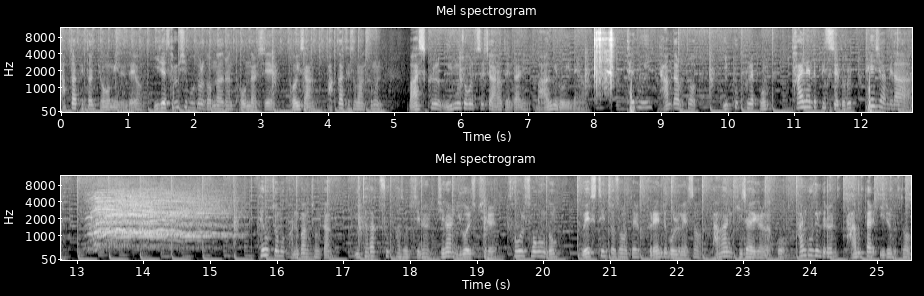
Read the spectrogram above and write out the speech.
답답했던 경험이 있는데요. 이제 35도를 넘나드는 더운 날씨에 더 이상 바깥에서만큼은 마스크를 의무적으로 쓰지 않아도 된다니 마음이 놓이네요. 태국이 다음 달부터 입국 플랫폼 타일랜드 패스 제도를 폐지합니다. 태국 정부 관광청장 유타삭 수파손 씨는 지난 6월 17일 서울 소공동 웨스틴 조선호텔 그랜드 볼룸에서 방한 기자회견을 갖고 한국인들은 다음 달 1일부터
